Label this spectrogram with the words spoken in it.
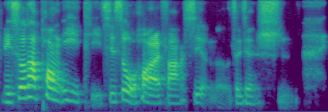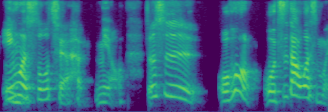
你说他碰议题，其实我后来发现了这件事，因为说起来很妙，就是。我后我知道为什么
